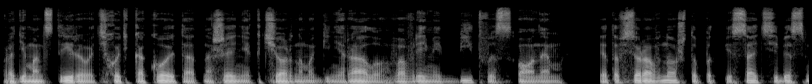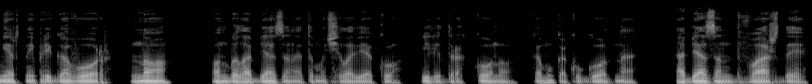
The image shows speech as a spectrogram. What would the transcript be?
Продемонстрировать хоть какое-то отношение к черному генералу во время битвы с Онем, Это все равно, что подписать себе смертный приговор, но он был обязан этому человеку или дракону, кому как угодно. Обязан дважды,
